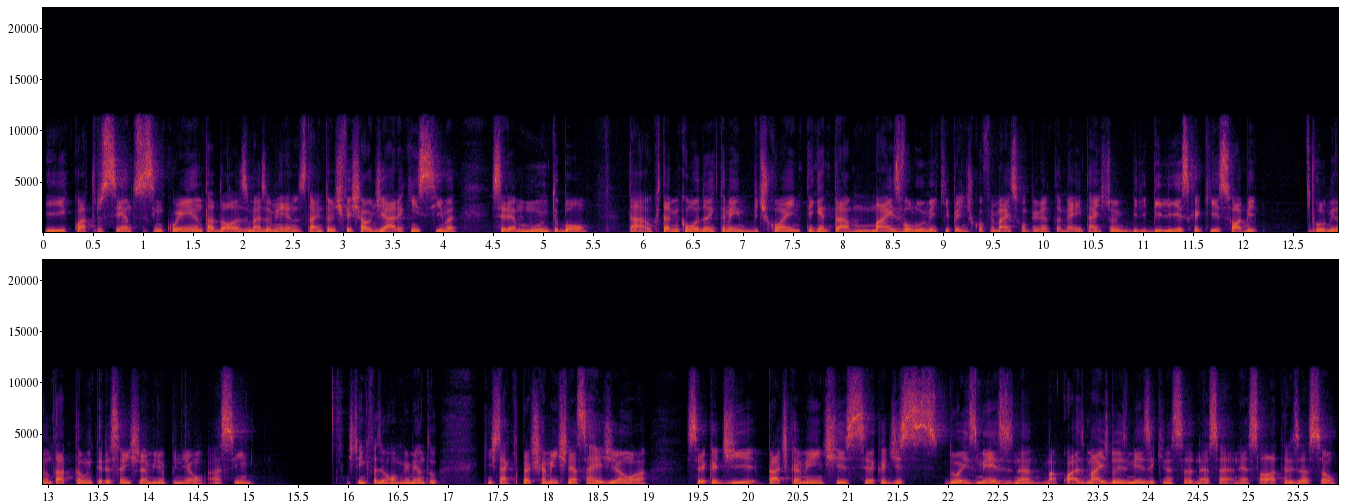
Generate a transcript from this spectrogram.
e 450 dólares mais ou menos, tá? Então, de fechar o diário aqui em cima seria muito bom. Tá? O que está me incomodando é que também Bitcoin tem que entrar mais volume aqui para a gente confirmar esse rompimento também. Tá? A gente belisca aqui, sobe. O volume não está tão interessante, na minha opinião, assim. A gente tem que fazer um rompimento que a gente está aqui praticamente nessa região, ó, cerca de praticamente cerca de dois meses, né? Quase mais de dois meses aqui nessa, nessa, nessa lateralização.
